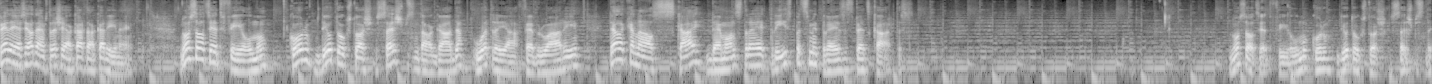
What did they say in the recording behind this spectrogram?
Pēdējais jautājums trešajā kārtā Karīnai. Nosauciet filmu, kuru 2016. gada 2. februārī telekanāls Sky demonstrēja 13 reizes pēc kārtas. Nosauciet filmu, kuru 2016.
